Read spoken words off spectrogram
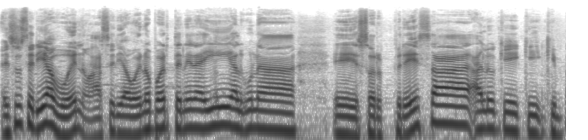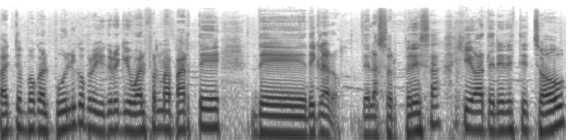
Eso sería bueno, ah, sería bueno poder tener ahí alguna eh, sorpresa, algo que, que- que impacte un poco al público, pero yo creo que igual forma parte de, de, claro, de la sorpresa que va a tener este show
